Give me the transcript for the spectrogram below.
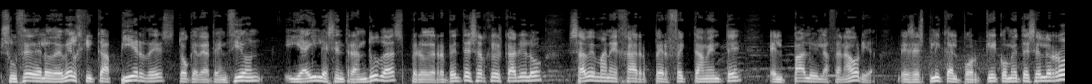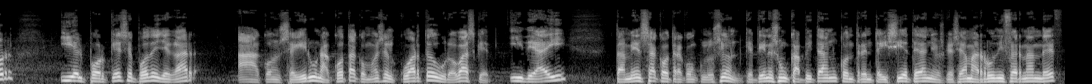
sucede lo de Bélgica, pierdes, toque de atención, y ahí les entran dudas, pero de repente Sergio Escariolo sabe manejar perfectamente el palo y la zanahoria. Les explica el por qué cometes el error y el por qué se puede llegar a conseguir una cota como es el cuarto Eurobásquet. Y de ahí también saca otra conclusión, que tienes un capitán con 37 años que se llama Rudy Fernández,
